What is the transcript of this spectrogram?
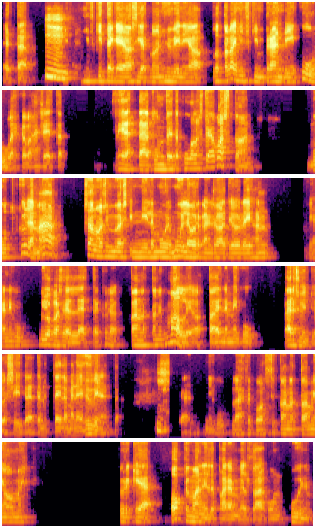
että mm. HIFKI tekee asiat noin hyvin, ja totta kai HIFKin brändiin kuuluu ehkä vähän se, että herättää tunteita puolesta ja vastaan. Mutta kyllä mä sanoisin myöskin niille muille organisaatioille ihan, ihan niin kuin jokaiselle, että kyllä kannattaa niin kuin mallia ottaa ennemmin kuin ärsyyntyä siitä, että nyt teillä menee hyvin. Että, ja niin kuin lähtökohtaisesti kannattaa mieluummin pyrkiä oppimaan niiltä paremmiltaan kuin, kuin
